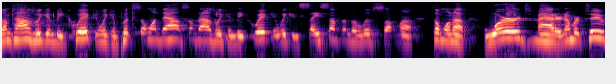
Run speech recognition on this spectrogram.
Sometimes we can be quick and we can put someone down. Sometimes we can be quick and we can say something to lift up, someone up. Words matter. Number two,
